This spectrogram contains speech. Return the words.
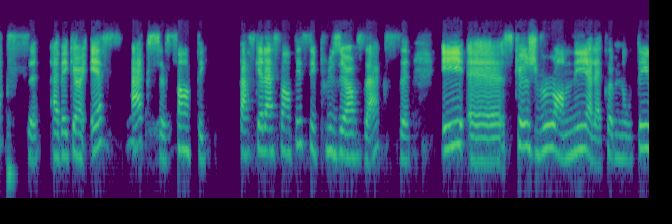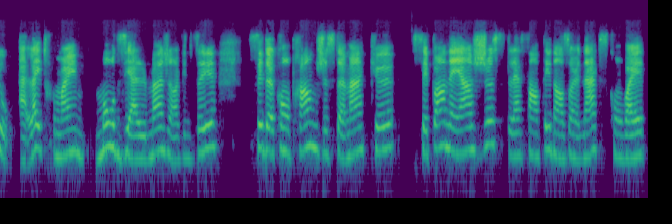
axe avec un S, axe santé. Parce que la santé, c'est plusieurs axes. Et euh, ce que je veux emmener à la communauté, à l'être humain mondialement, j'ai envie de dire, c'est de comprendre justement que c'est pas en ayant juste la santé dans un axe qu'on va être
